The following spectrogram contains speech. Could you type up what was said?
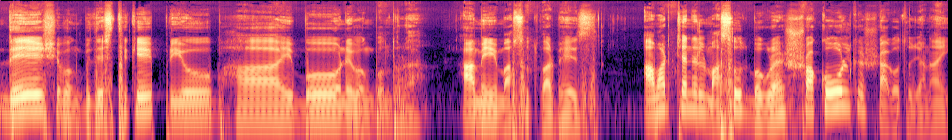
দেশ এবং বিদেশ থেকে প্রিয় ভাই, বোন এবং বন্ধুরা, আমি মাসুদ পারভেজ। আমার চ্যানেল মাসুদ বগুড়ার সকলকে স্বাগত জানাই।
